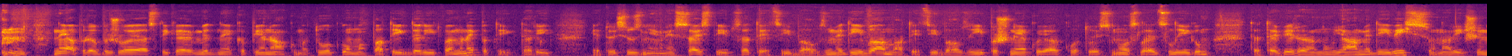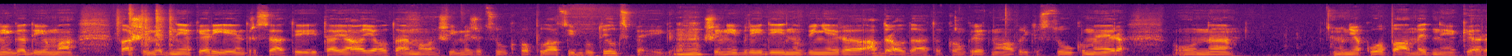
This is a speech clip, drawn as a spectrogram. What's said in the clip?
neaprobežojās tikai mednieka pienākuma to, ko man patīk darīt vai man nepatīk darīt. Ja tu esi uzņēmies saistības attiecībā uz medībām, attiecībā uz īpašnieku, jā, ko tu esi noslēdzis līgumu, tad tev ir nu, jāmedī viss. Un arī šī gadījumā paši mednieki arī ieinteresēti tajā jautājumā, lai šī meža cūku populācija būtu ilgspējīga. Mm -hmm. Šī brīdī nu, viņa ir apdraudēta konkrēti no Āfrikas cūku mēra. Un, uh, Un, ja kopā mednieki ar,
